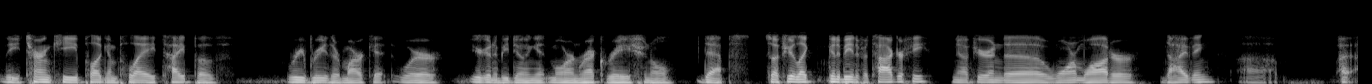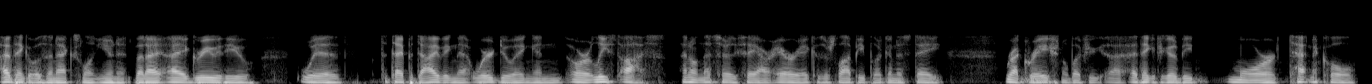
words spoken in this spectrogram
the turnkey plug and play type of rebreather market where you're going to be doing it more in recreational depths. So if you're like going to be into photography, you know, if you're into warm water diving, uh, I, I think it was an excellent unit. But I, I agree with you with the type of diving that we're doing, and or at least us. I don't necessarily say our area because there's a lot of people are going to stay recreational. But if you, uh, I think if you're going to be more technical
